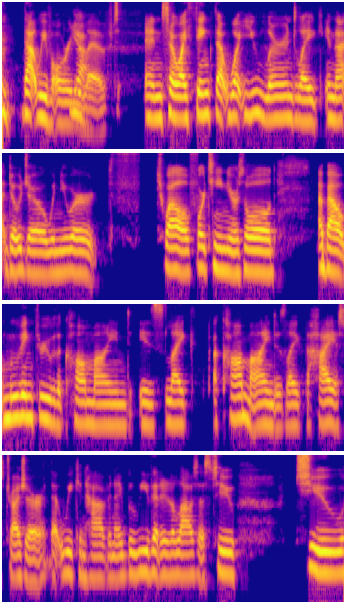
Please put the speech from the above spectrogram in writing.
that we've already yeah. lived. And so I think that what you learned like in that dojo when you were 12, 14 years old about moving through the calm mind is like a calm mind is like the highest treasure that we can have. And I believe that it allows us to to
